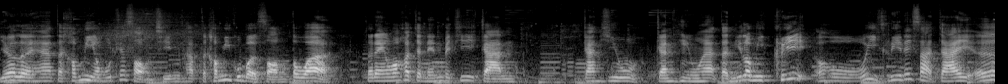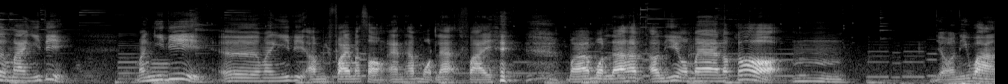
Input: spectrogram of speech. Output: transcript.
เยอะเลยฮะ แต่เขามีอาวุธแค่ 2 ชิ้นครับ แต่เขามีกูเบิร์ตสตัว แสดงว่าเขาจะเน้นไปที่การการฮิวการฮิวฮะ แต่นี้เรามีครีโอ้โหครีได้สะใจ เออ มางี้ดิ มางี้ดิ เออ มางี้ดิ เอามีไฟมา 2 อันครับ หมดแล้วไฟ มาหมดแล้วครับ เอานี้ออกมาแล้วก็ อืม เดี๋ยวอันนี้วาง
